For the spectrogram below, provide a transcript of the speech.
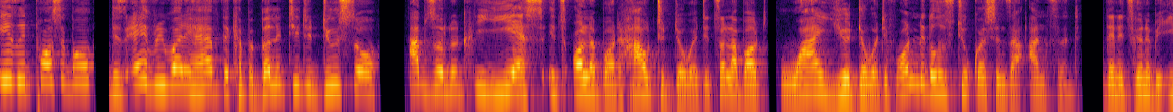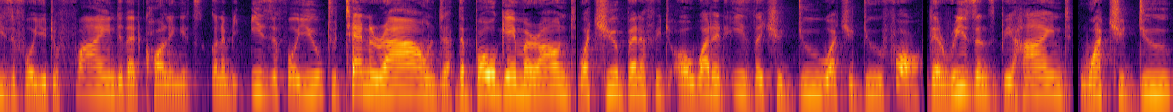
Is it possible? Does everybody have the capability to do so? Absolutely, yes. It's all about how to do it. It's all about why you do it. If only those two questions are answered, then it's going to be easy for you to find that calling. It's going to be easy for you to turn around the ball game around what you benefit or what it is that you do what you do for. The reasons behind what you do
